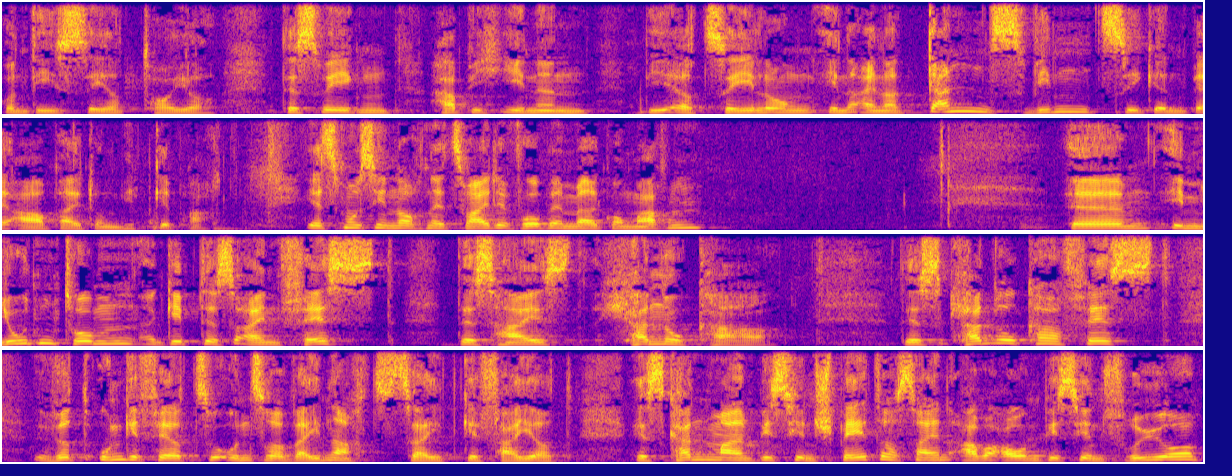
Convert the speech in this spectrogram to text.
und die ist sehr teuer. Deswegen habe ich Ihnen die Erzählung in einer ganz winzigen Bearbeitung mitgebracht. Jetzt muss ich noch eine zweite Vorbemerkung machen. Ähm, Im Judentum gibt es ein Fest, das heißt Chanukka. Das Chanukka-Fest wird ungefähr zu unserer Weihnachtszeit gefeiert. Es kann mal ein bisschen später sein, aber auch ein bisschen früher.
